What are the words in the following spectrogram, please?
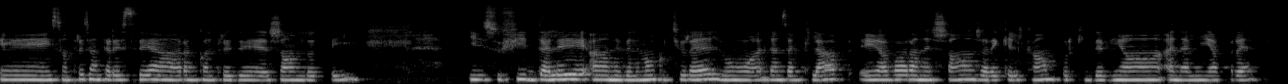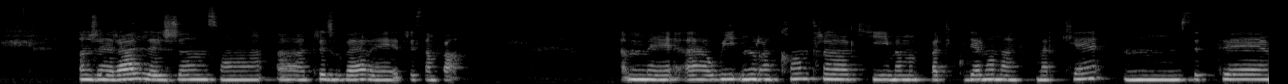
et ils sont très intéressés à rencontrer des gens d'autres pays. Il suffit d'aller à un événement culturel ou dans un club et avoir un échange avec quelqu'un pour qu'il devienne un ami après en général, les gens sont euh, très ouverts et très sympas. Mais euh, oui, une rencontre qui m'a particulièrement marqué, hmm, c'était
